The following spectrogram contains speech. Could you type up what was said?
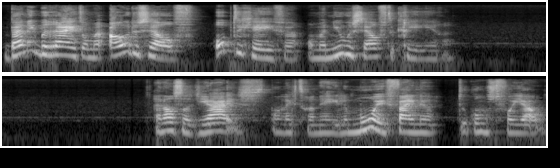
Ben ik bereid om mijn oude zelf op te geven om een nieuwe zelf te creëren? En als dat ja is, dan ligt er een hele mooie, fijne toekomst voor jou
